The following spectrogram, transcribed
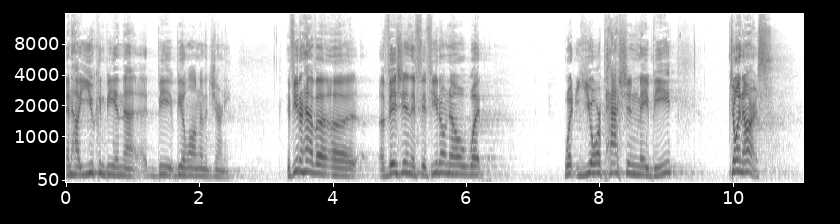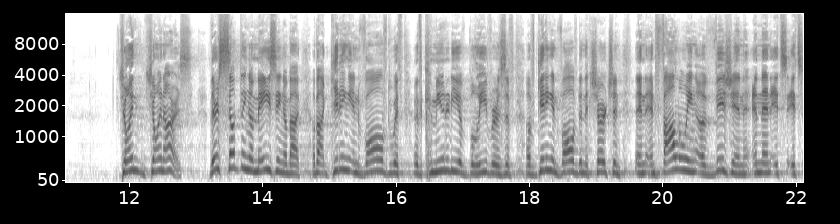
and how you can be in that, be, be along on the journey. If you don't have a, a, a vision, if, if you don't know what, what your passion may be, join ours. Join, join ours. There's something amazing about, about getting involved with, with community of believers, of, of getting involved in the church and, and, and following a vision. And then it's, it's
